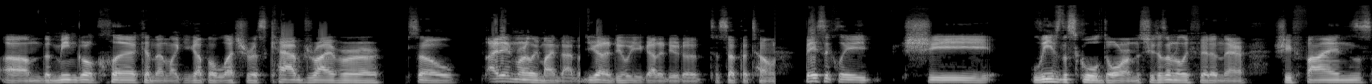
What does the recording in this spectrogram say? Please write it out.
um, the mean girl clique, and then like you got the lecherous cab driver. So I didn't really mind that. You got to do what you got to do to to set the tone. Basically, she leaves the school dorms. She doesn't really fit in there. She finds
